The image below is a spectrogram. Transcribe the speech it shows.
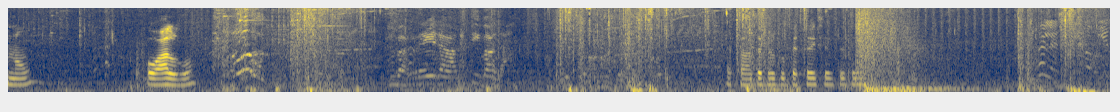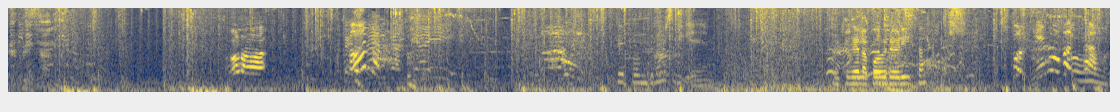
¿No? O algo. Barrera activada. Ya está, no te preocupes, estoy siempre tengo. Te pondrás bien. Estoy de la pobre ahorita. ¿Dónde está Bob?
